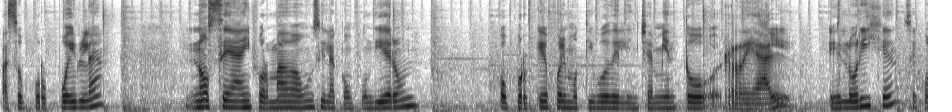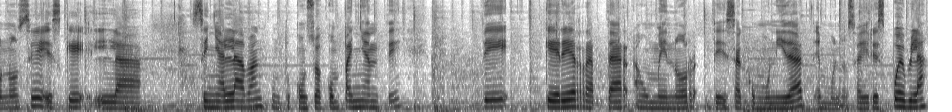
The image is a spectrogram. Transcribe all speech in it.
Pasó por Puebla. No se ha informado aún si la confundieron o por qué fue el motivo del linchamiento real. El origen, se conoce, es que la señalaban junto con su acompañante de querer raptar a un menor de esa comunidad en Buenos Aires, Puebla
